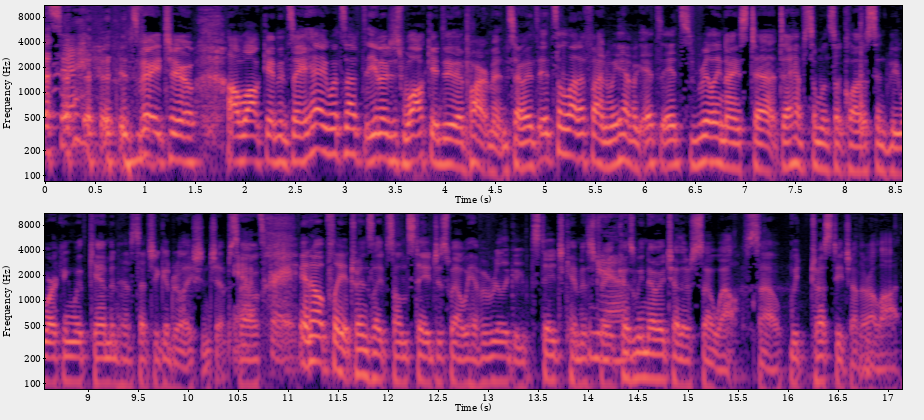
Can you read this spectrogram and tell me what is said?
as you could say. it's very true. I'll walk in and say, "Hey, what's up?" You know, just walk into the apartment. So it's, it's a lot of fun. We have a, it's it's really nice to to have someone so close and to be working with Kim and have such a good relationship. So Yeah, it's great. and hopefully it translates on stage as well. We have a really good stage chemistry Yeah. because we know each other so well. So we trust each other a lot.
